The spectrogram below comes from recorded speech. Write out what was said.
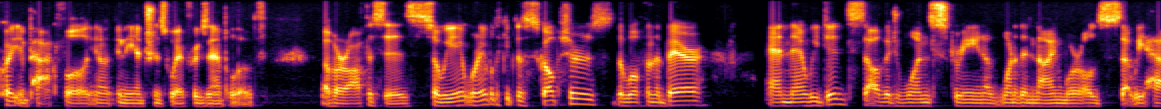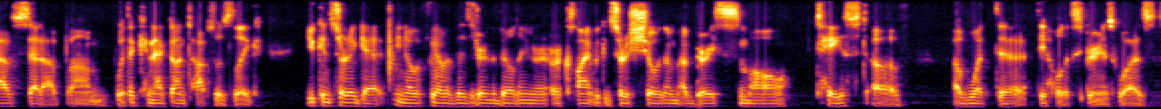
quite impactful. You know, in the entranceway, for example, of of our offices. So we were able to keep the sculptures, the wolf and the bear, and then we did salvage one screen of one of the nine worlds that we have set up um, with a Kinect on top. So it's like you can sort of get, you know, if we have a visitor in the building or, or a client, we can sort of show them a very small taste of of what the the whole experience was.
